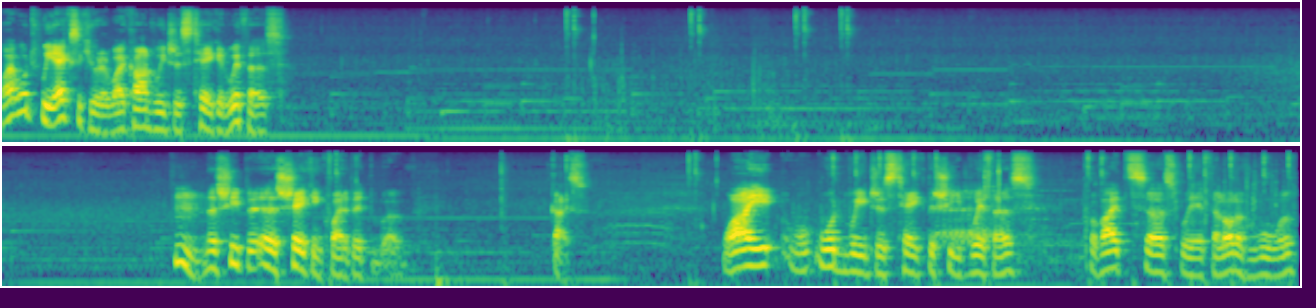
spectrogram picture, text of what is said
Why would we execute it? Why can't we just take it with us? Hmm, the sheep is shaking quite a bit. Guys, why would we just take the sheep with us? Provides us with a lot of wool.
